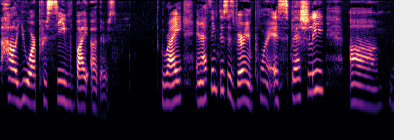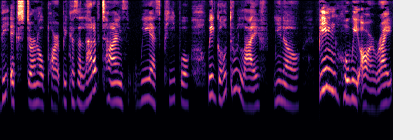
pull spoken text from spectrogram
how you are perceived by others. Right? And I think this is very important, especially um, the external part, because a lot of times we as people, we go through life, you know, being who we are, right?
